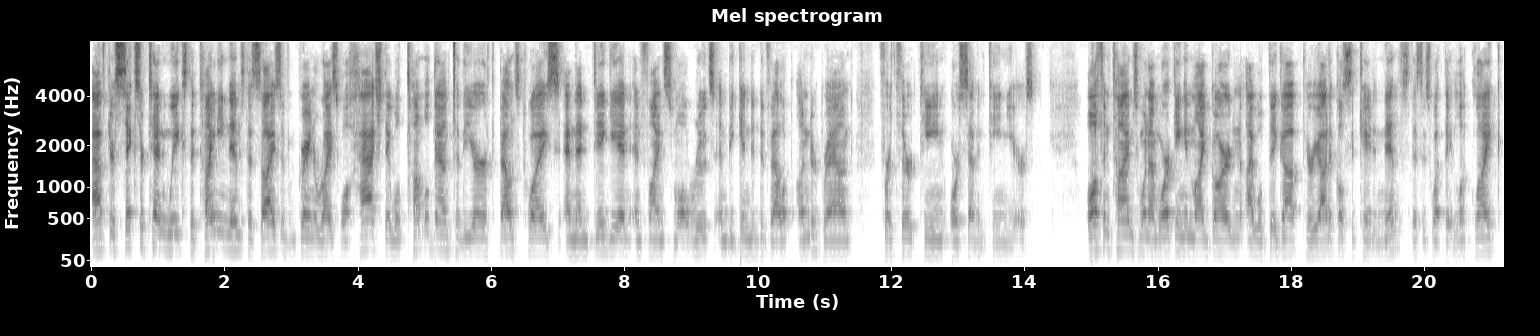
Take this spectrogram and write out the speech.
After six or 10 weeks, the tiny nymphs the size of a grain of rice will hatch. They will tumble down to the earth, bounce twice, and then dig in and find small roots and begin to develop underground for 13 or 17 years. Oftentimes, when I'm working in my garden, I will dig up periodical cicada nymphs. This is what they look like.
